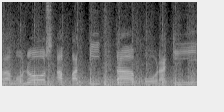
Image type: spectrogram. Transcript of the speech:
Vámonos a patita por aquí.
